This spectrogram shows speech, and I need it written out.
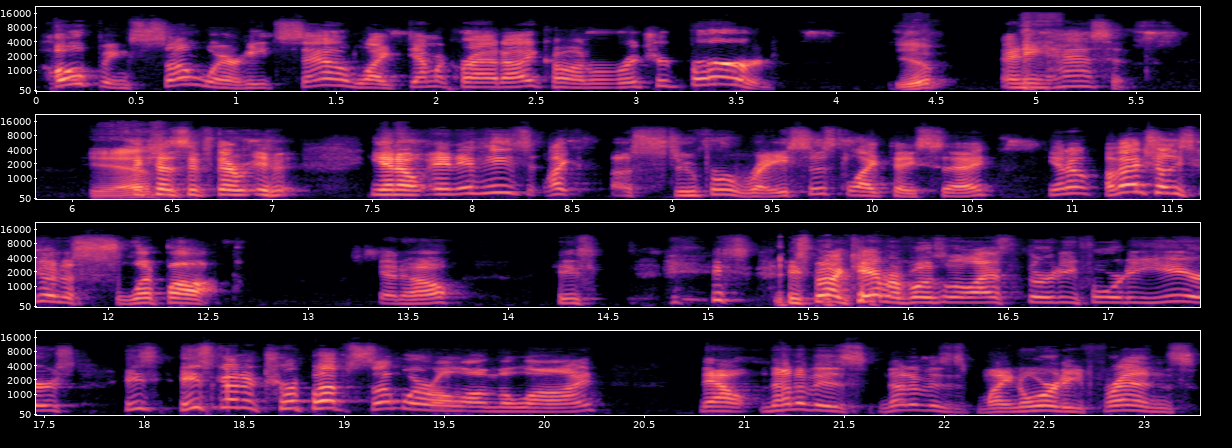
hoping somewhere he'd sound like Democrat icon Richard Byrd. Yep. And he hasn't. Yeah. Because if there, if you know, and if he's like a super racist, like they say, you know, eventually he's going to slip up. You know, he's he's he's been on camera most of the last 30, 40 years. He's he's going to trip up somewhere along the line. Now, none of his none of his minority friends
